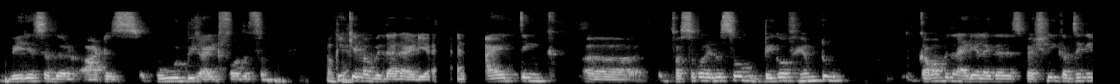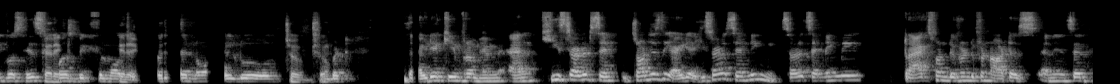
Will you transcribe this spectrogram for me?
various other artists who would be right for the film. Okay. He came up with that idea, and I think uh, first of all, it was so big of him to come up with an idea like that, especially considering it was his Correct. first big film. Also, but he said no, I'll do all True, true. but the idea came from him and he started send it's not just the idea he started sending me started sending me tracks from different different artists and he said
